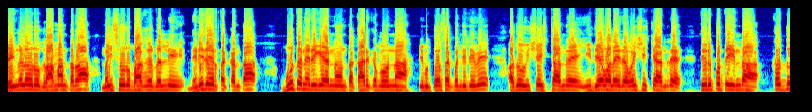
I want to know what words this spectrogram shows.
ಬೆಂಗಳೂರು ಗ್ರಾಮಾಂತರ ಮೈಸೂರು ಭಾಗದಲ್ಲಿ ನಡೆದೇ ಇರತಕ್ಕಂಥ ಭೂತ ನೆರಿಗೆ ಅನ್ನುವಂಥ ಕಾರ್ಯಕ್ರಮವನ್ನ ನಿಮಗೆ ತೋರ್ಸಕ್ ಬಂದಿದ್ದೀವಿ. ಅದು ವಿಶಿಷ್ಟ ಅಂದ್ರೆ ಈ ದೇವಾಲಯದ ವೈಶಿಷ್ಟ್ಯ ಅಂದ್ರೆ ತಿರುಪತಿಯಿಂದ ಕದ್ದು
